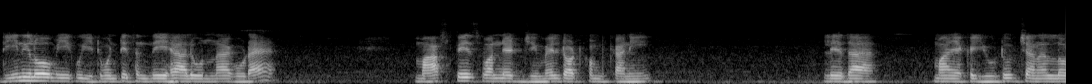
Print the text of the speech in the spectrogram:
దీనిలో మీకు ఎటువంటి సందేహాలు ఉన్నా కూడా మా space one at Gmail dot com కానీ లేదా మా యొక్క యూట్యూబ్ ఛానల్లో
